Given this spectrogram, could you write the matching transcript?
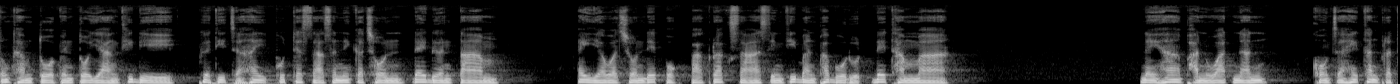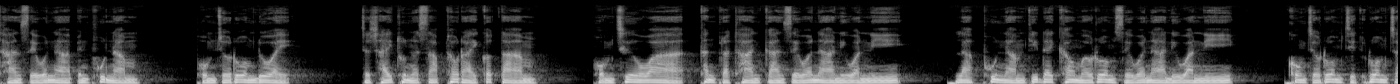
ต้องทำตัวเป็นตัวอย่างที่ดี พื่อที่จะให้พุทธศาสนิกชนได้เดินตาม ให้เยาวชนได้ปกปักรักษาสิ่งที่บรรพบุรุษได้ทำมา ในห้าพันวัดนั้น คงจะให้ท่านประธานเสวนาเป็นผู้นำผมจะร่วมด้วย จะใช้ทุนทรัพย์เท่าไหร่ก็ตาม ผมเชื่อว่าท่านประธานการเสวนาในวันนี้ และผู้นำที่ได้เข้ามาร่วมเสวนาในวันนี้ คงจะร่วมจิตร่วมใจ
